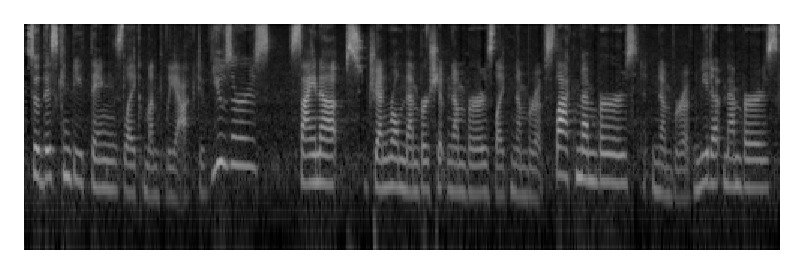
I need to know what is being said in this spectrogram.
So this can be things like monthly active users, signups, general membership numbers like number of Slack members, number of Meetup members.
